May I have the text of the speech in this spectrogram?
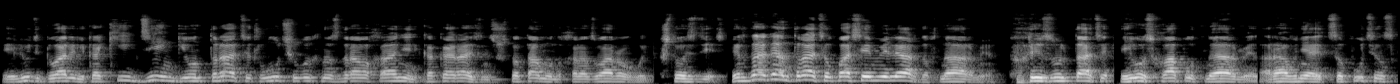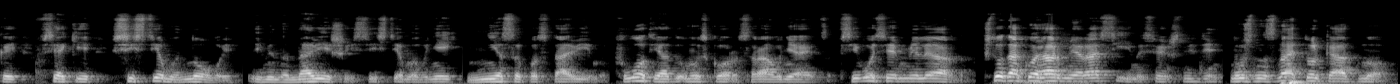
И люди говорили, какие деньги он тратит, лучше в их на здравоохранение. Какая разница, что там он их разворовывает, что здесь. Эрдоган тратил по 7 миллиардов на армию. В результате его сухопутная армия равняется путинской. Всякие системы новые, именно новейшие системы в ней несопоставимы. Флот, я думаю, скоро сравняется. Всего 7 миллиардов. Что такое армия России на сегодняшний день? Нужно знать только одно.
